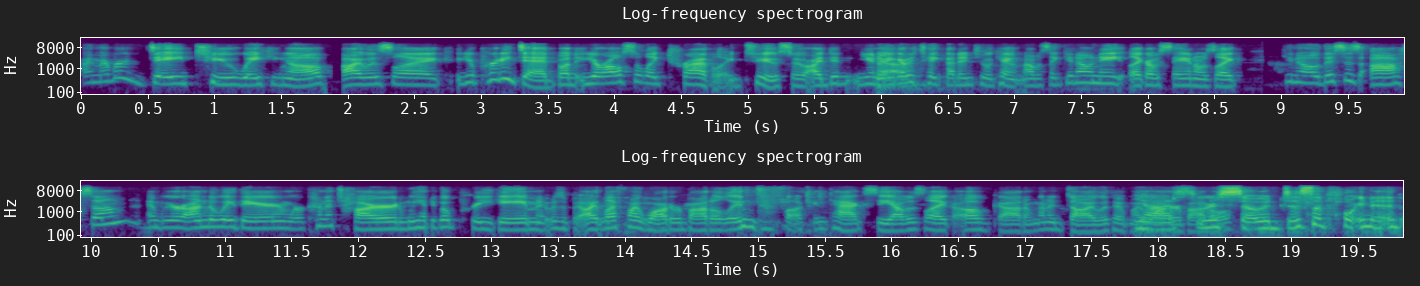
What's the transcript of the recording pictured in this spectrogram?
I remember day two waking up. I was like, you're pretty dead, but you're also like traveling too. So I didn't, you know, you gotta take that into account. And I was like, you know, Nate, like I was saying, I was like, you know, this is awesome. And we were on the way there and we are kind of tired and we had to go pregame. And it was, I left my water bottle in the fucking taxi. I was like, oh God, I'm going to die without my water yes, were bottle. so disappointed.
